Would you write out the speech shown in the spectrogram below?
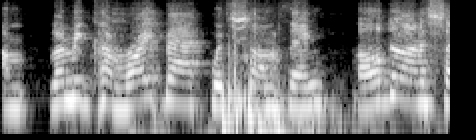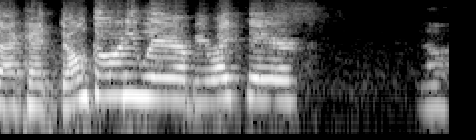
um, let me come right back with something. Hold on a second. Don't go anywhere. I'll be right there. No.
